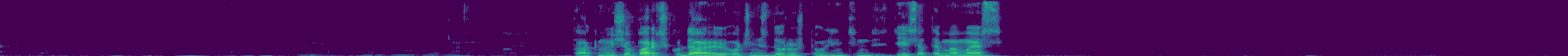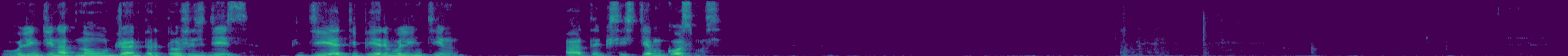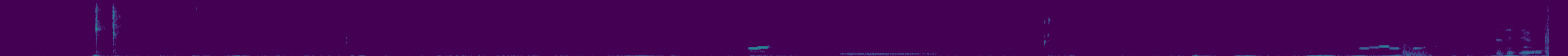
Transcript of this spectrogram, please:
Так, ну еще парочку, да, очень здорово, что Валентин здесь от ММС. Валентин от No Jumper тоже здесь. Где теперь Валентин от экосистем Космос?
